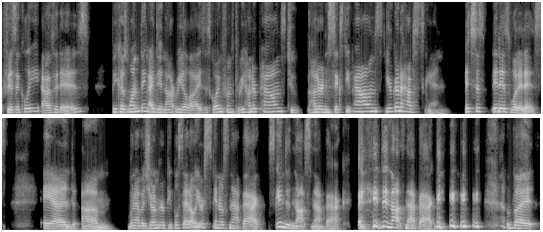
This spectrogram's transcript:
physically as it is because one thing I did not realize is going from 300 pounds to 160 pounds, you're going to have skin. It's just, it is what it is. And um, when I was younger, people said, Oh, your skin will snap back. Skin did not snap back. it did not snap back. but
